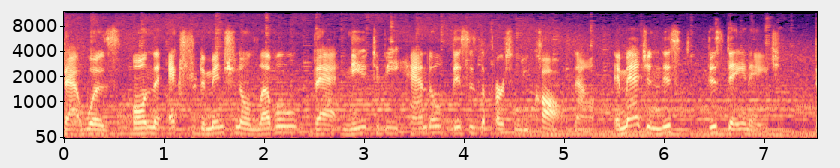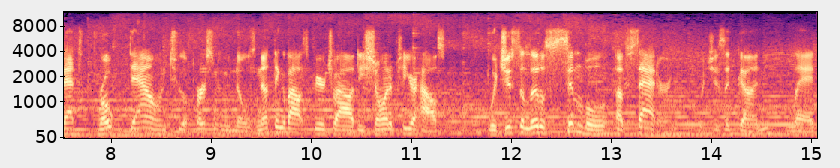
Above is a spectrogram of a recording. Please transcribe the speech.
that was on the extra dimensional level that needed to be handled, this is the person you call. Now, imagine this this day and age that's broke down to a person who knows nothing about spirituality showing up to your house with just a little symbol of Saturn, which is a gun, lead,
